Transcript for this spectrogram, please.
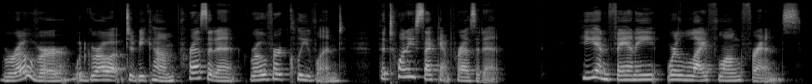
Grover would grow up to become President Grover Cleveland, the 22nd president. He and Fanny were lifelong friends.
